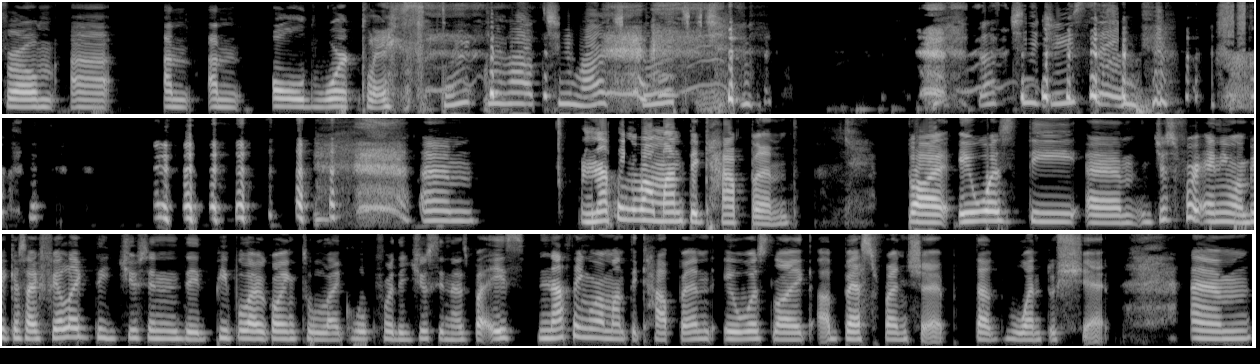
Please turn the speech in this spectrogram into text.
from uh an an old workplace Don't give out too much. That's too juicy. um nothing romantic happened but it was the um just for anyone because i feel like the juicing the people are going to like look for the juiciness but it's nothing romantic happened it was like a best friendship that went to shit um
